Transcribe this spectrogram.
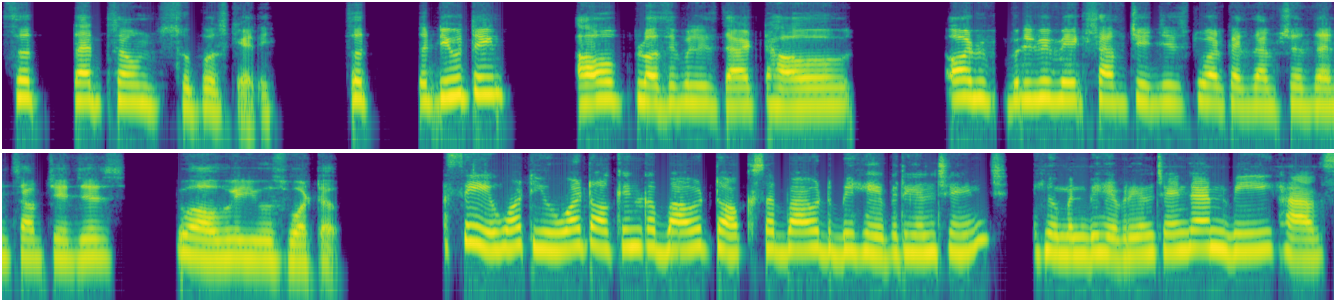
So that sounds super scary. So, so do you think how plausible is that? How or will we make some changes to our consumption and some changes to how we use water? See, what you were talking about talks about behavioral change, human behavioral change, and we have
